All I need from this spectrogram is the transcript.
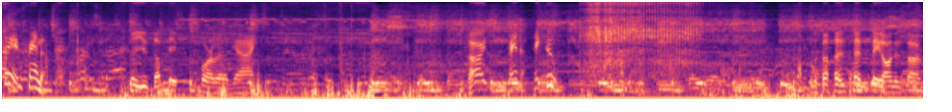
Hey, it's Panda. They use duct tape. Poor little guy. All right. Panda, take two. that stayed on this time.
